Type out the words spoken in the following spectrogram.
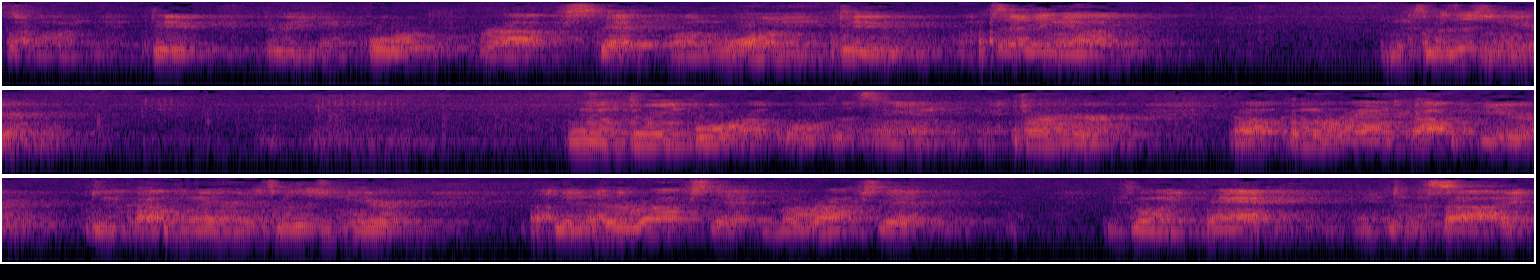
One and two, three and four, rock step on one and two. In position here. And and four, I'll pull this hand and turn her. I'll uh, come around the complicator to complement her in this position here. I'll do another rock step. And my rock step is going back into the side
